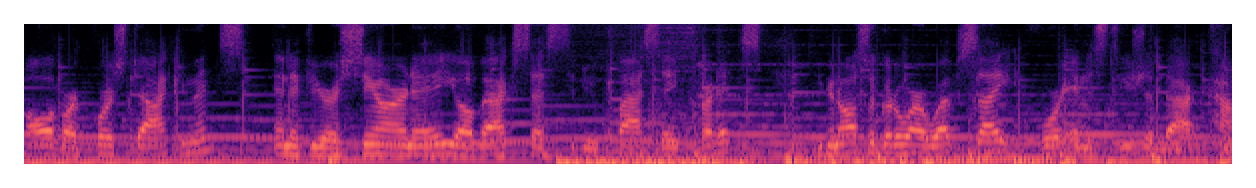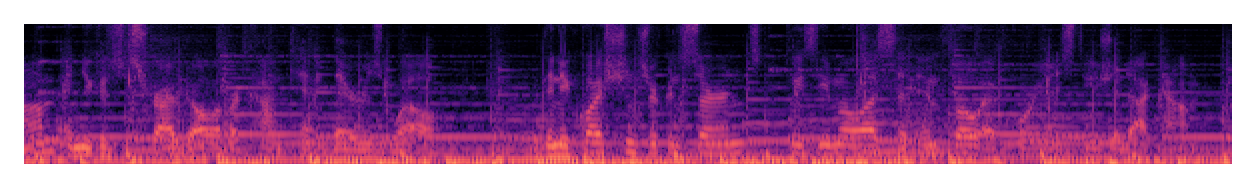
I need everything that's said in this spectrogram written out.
all of our course documents, and if you're a CRNA, you'll have access to do Class A credits. You can also go to our website, coreanesthesia.com, and you can subscribe to all of our content there as well. With any questions or concerns, please email us at info at coreanesthesia.com.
